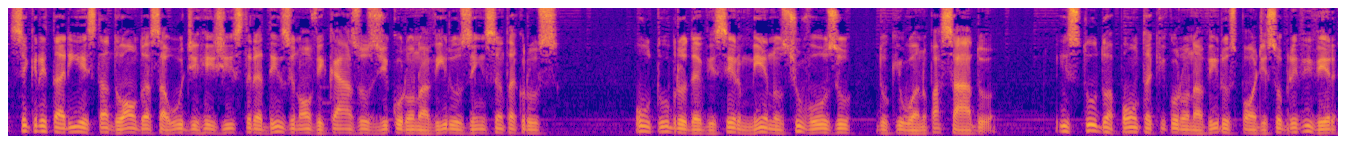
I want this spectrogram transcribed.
Secretaria Estadual da Saúde registra 19 casos de coronavírus em Santa Cruz. Outubro deve ser menos chuvoso do que o ano passado. Estudo aponta que coronavírus pode sobreviver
